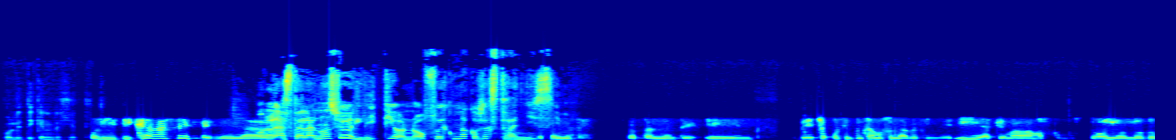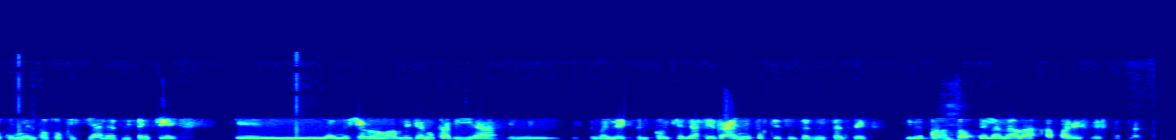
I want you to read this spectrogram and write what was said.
política energética política en una hasta el anuncio del litio no fue una cosa extrañísima totalmente eh, de hecho, pues impulsamos una refinería, quemábamos combustible. Los documentos oficiales dicen que la energía renovable ya no cabía en el sistema eléctrico y que le hace daño porque es intermitente y de pronto, de la nada, aparece esta planta.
